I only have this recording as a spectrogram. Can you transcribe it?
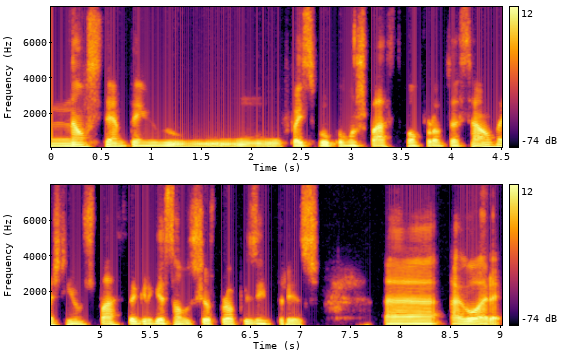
não sentem o, o, Facebook como um espaço de confrontação, mas sim um espaço de agregação dos seus próprios interesses. Uh, agora,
